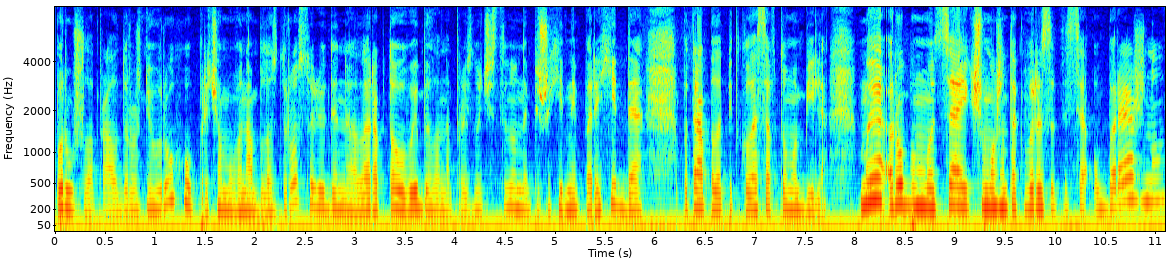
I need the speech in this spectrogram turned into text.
порушила правила дорожнього руху, причому вона була з дорослою людиною, але раптово вибігла на проїзну частину на пішохідний перехід, де потрапила під колеса автомобіля. Ми робимо це, якщо можна так виразитися, обережно,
